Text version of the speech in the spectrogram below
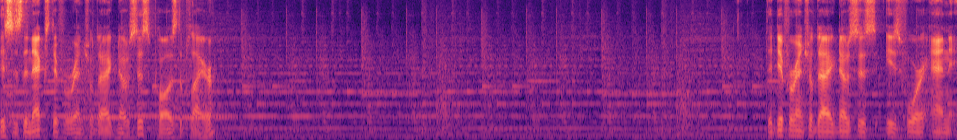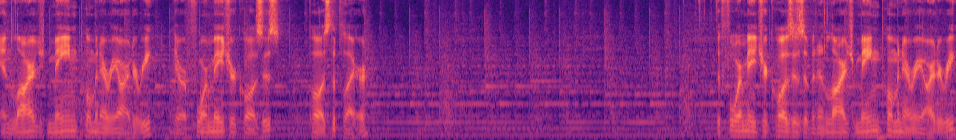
This is the next differential diagnosis. Pause the player. The differential diagnosis is for an enlarged main pulmonary artery. There are four major causes. Pause the player. The four major causes of an enlarged main pulmonary artery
